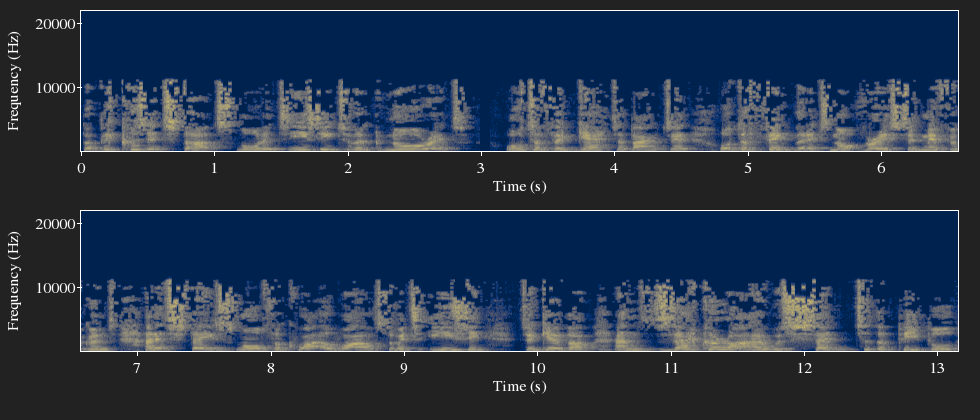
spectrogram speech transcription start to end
But because it starts small, it's easy to ignore it or to forget about it, or to think that it's not very significant, and it stays small for quite a while, so it's easy to give up. And Zechariah was sent to the people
